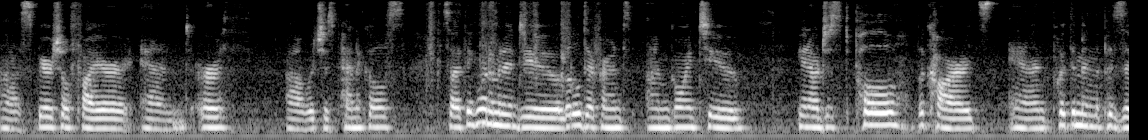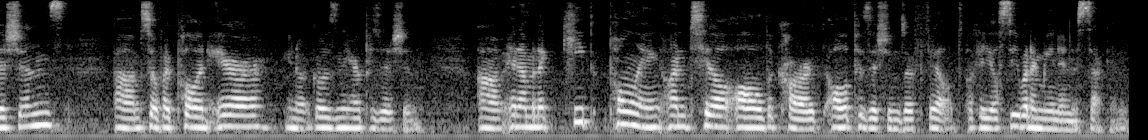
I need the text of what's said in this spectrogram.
uh, spiritual fire, and earth, uh, which is pentacles. So I think what I'm going to do a little different. I'm going to, you know, just pull the cards and put them in the positions. Um, so if I pull an air, you know, it goes in the air position. Um, and I'm going to keep pulling until all the cards, all the positions are filled. Okay, you'll see what I mean in a second.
